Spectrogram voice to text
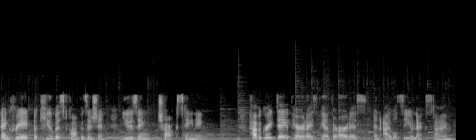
and create a cubist composition using chalk staining. Have a great day, Paradise Panther artists, and I will see you next time.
